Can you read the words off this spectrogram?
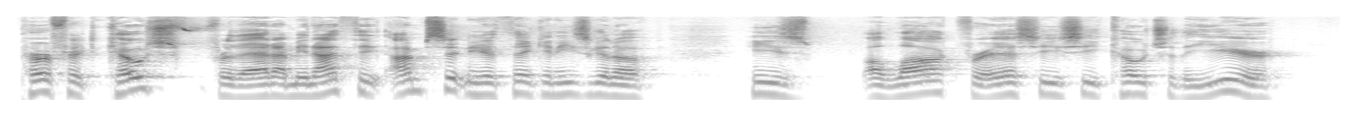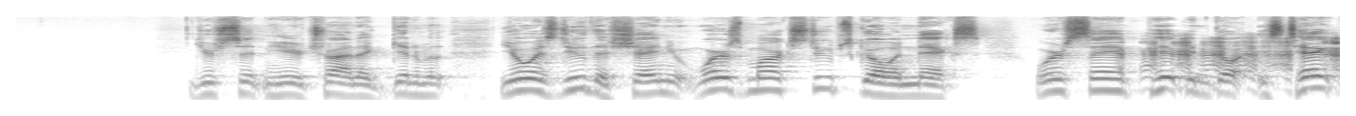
perfect coach for that. I mean, I think I'm sitting here thinking he's gonna he's a lock for SEC Coach of the Year. You're sitting here trying to get him. You always do this, Shane. Where's Mark Stoops going next? Where's Sam Pittman going? Is Tex?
